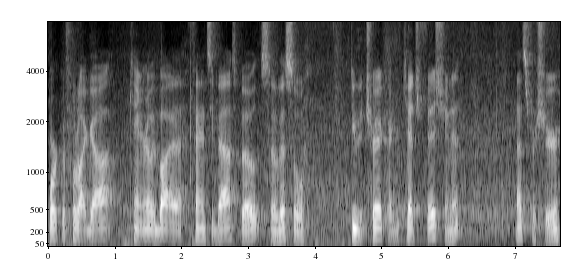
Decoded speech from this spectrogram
Work with what I got. Can't really buy a fancy bass boat, so this will do the trick. I can catch fish in it. That's for sure.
